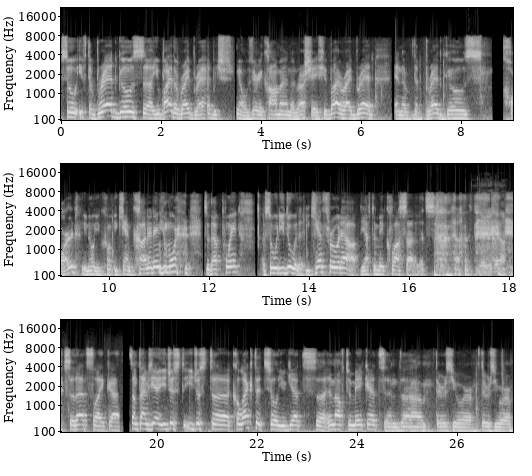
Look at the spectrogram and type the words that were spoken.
So if the bread goes uh, you buy the rye bread which you know is very common in russia. If you buy rye bread and the, the bread goes hard. You know, you can't, you can't cut it anymore to that point. So what do you do with it? You can't throw it out. You have to make kvass out of it. So, there you go. so that's like uh, sometimes, yeah, you just you just uh, collect it till you get uh, enough to make it, and um, there's your there's your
